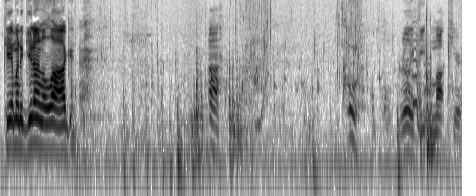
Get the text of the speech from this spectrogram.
Okay, I'm gonna get on a log. Ah. Ooh, really deep muck here.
